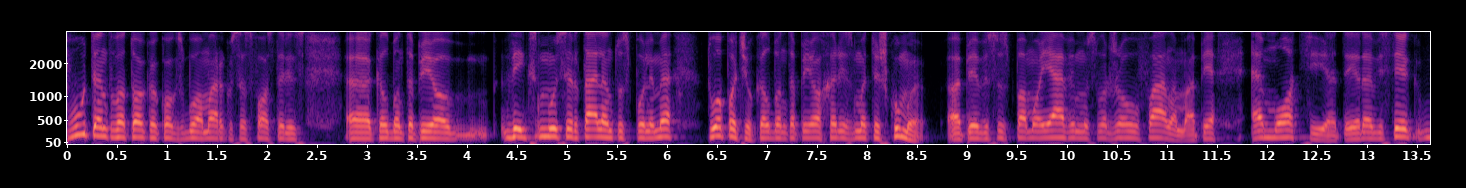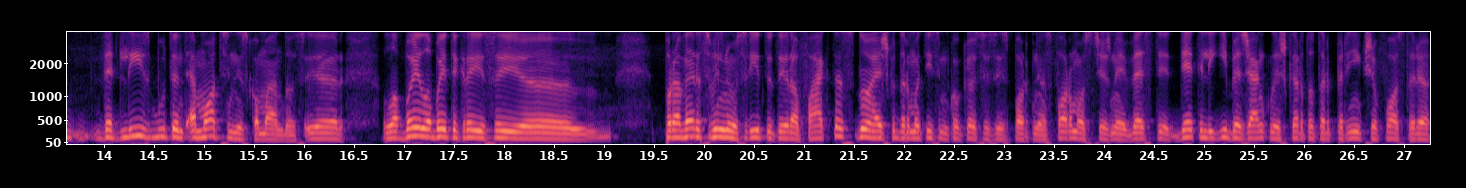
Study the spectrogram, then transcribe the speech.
būtent va tokio, koks buvo Markusas Fosteris, uh, kalbant apie jo veiksmus ir talentus polime, tuo pačiu, kalbant apie jo charizmatiškumą, apie visus pamojavimus varžovų fanam, apie emociją. Tai yra vis tiek vedlys būtent emocinis komandos ir labai labai tikrai jisai uh, pravers Vilnius rytui, tai yra faktas. Nu, aišku, dar matysim, kokios jisai sportinės formos, čia, žinai, vesti, dėti lygybės ženklą iš karto tarp pernykščio Fosterio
